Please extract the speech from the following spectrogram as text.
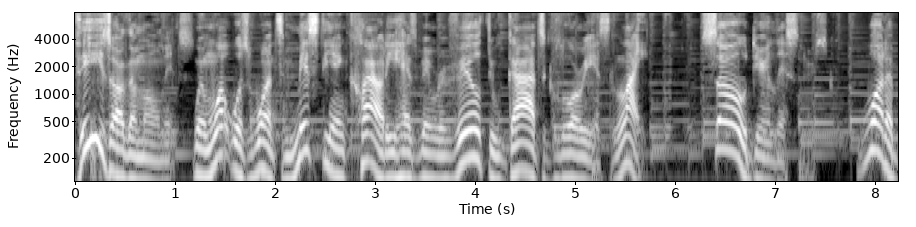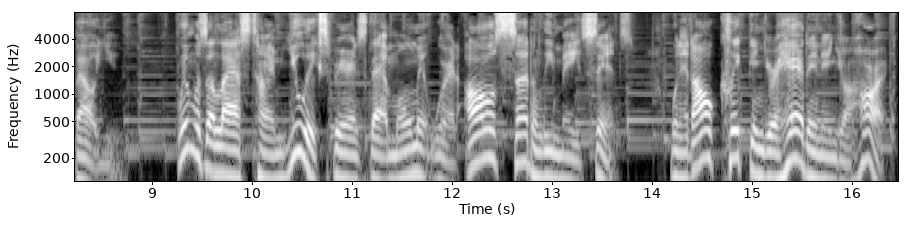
These are the moments when what was once misty and cloudy has been revealed through God's glorious light. So, dear listeners, what about you? When was the last time you experienced that moment where it all suddenly made sense? When it all clicked in your head and in your heart?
